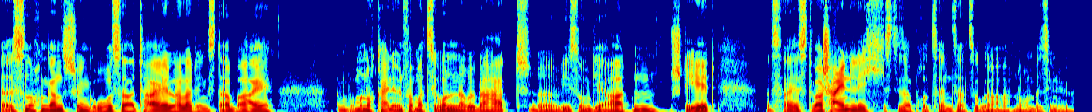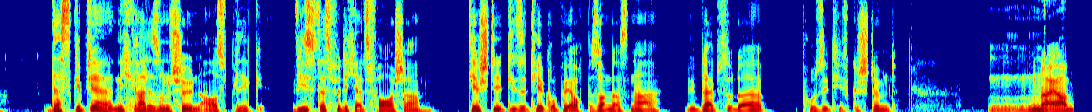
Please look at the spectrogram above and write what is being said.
Da ist noch ein ganz schön großer Teil allerdings dabei, wo man noch keine Informationen darüber hat, äh, wie es um die Arten steht. Das heißt, wahrscheinlich ist dieser Prozentsatz sogar noch ein bisschen höher. Das gibt ja nicht gerade so einen schönen Ausblick. Wie ist das für dich als Forscher? dir steht diese Tiergruppe ja auch besonders nah. Wie bleibst du da positiv gestimmt? Naja,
